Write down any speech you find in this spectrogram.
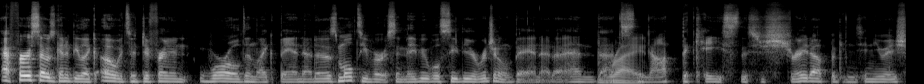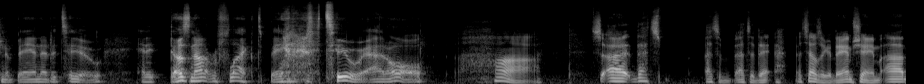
at first I was gonna be like, oh, it's a different world in like Bayonetta's multiverse, and maybe we'll see the original Bayonetta, and that's Right. not the case. This is straight up a continuation of Bayonetta two, and it does not reflect Bayonetta two at all. Huh. So uh, that's that's a that's a da- that sounds like a damn shame. Uh,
